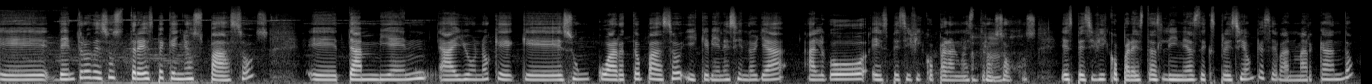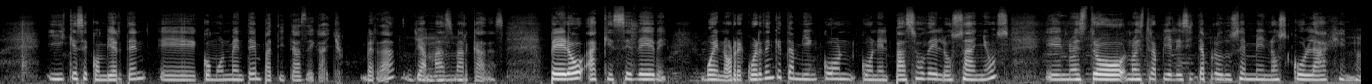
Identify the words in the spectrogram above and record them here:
Eh, dentro de esos tres pequeños pasos, eh, también hay uno que, que es un cuarto paso y que viene siendo ya algo específico para nuestros ojos, específico para estas líneas de expresión que se van marcando y que se convierten eh, comúnmente en patitas de gallo, ¿verdad? Ya más marcadas. Pero ¿a qué se debe? Bueno, recuerden que también con, con el paso de los años, eh, nuestro, nuestra pielecita produce menos colágeno.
